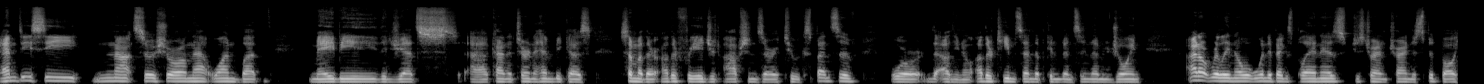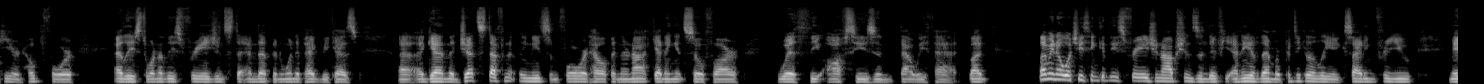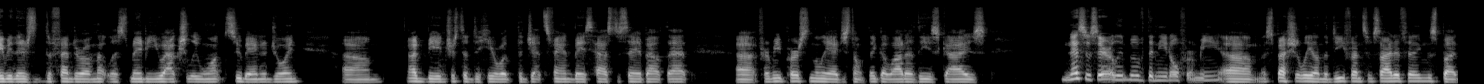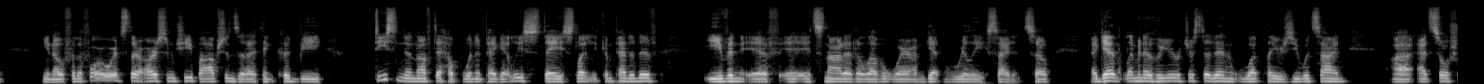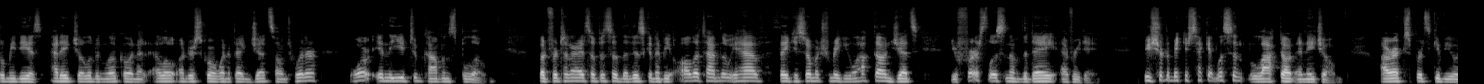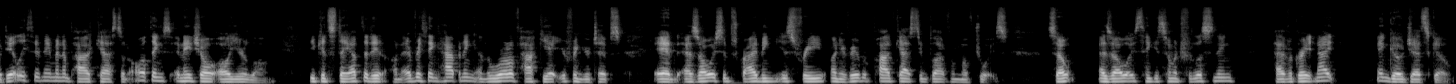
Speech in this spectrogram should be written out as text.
MDC, not so sure on that one, but maybe the Jets uh, kind of turn to him because some of their other free agent options are too expensive, or the, you know other teams end up convincing them to join. I don't really know what Winnipeg's plan is. Just trying trying to spitball here and hope for at least one of these free agents to end up in Winnipeg because uh, again the Jets definitely need some forward help and they're not getting it so far with the offseason that we've had. But let me know what you think of these free agent options and if any of them are particularly exciting for you. Maybe there's a defender on that list. Maybe you actually want Subban to join. Um, I'd be interested to hear what the Jets fan base has to say about that. Uh, for me personally, I just don't think a lot of these guys necessarily move the needle for me, um, especially on the defensive side of things. But you know, for the forwards, there are some cheap options that I think could be decent enough to help Winnipeg at least stay slightly competitive, even if it's not at a level where I'm getting really excited. So Again, let me know who you're interested in, what players you would sign uh, at social medias at HL Living Loco and at LO underscore Winnipeg Jets on Twitter or in the YouTube comments below. But for tonight's episode, that is going to be all the time that we have. Thank you so much for making Locked On Jets your first listen of the day every day. Be sure to make your second listen Locked On NHL. Our experts give you a daily 30 minute podcast on all things NHL all year long. You can stay up to date on everything happening in the world of hockey at your fingertips. And as always, subscribing is free on your favorite podcasting platform of choice. So as always, thank you so much for listening. Have a great night and go Jets go.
